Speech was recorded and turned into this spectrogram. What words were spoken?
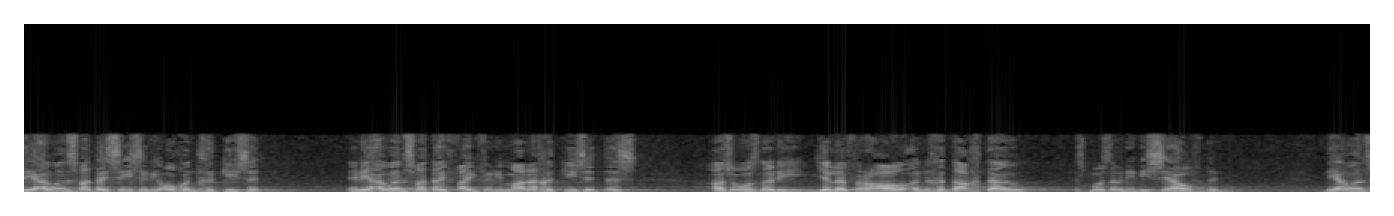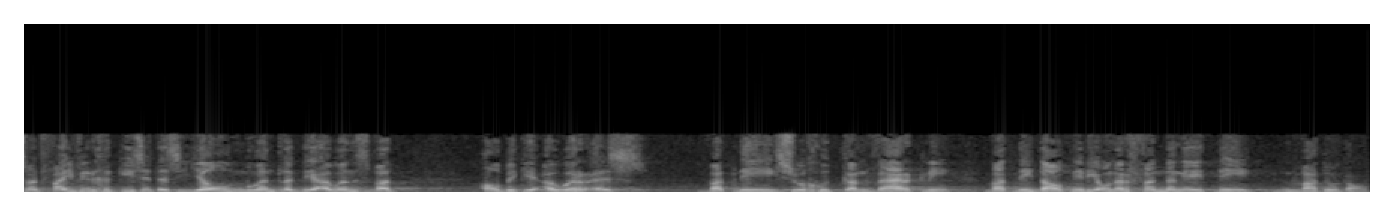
die ouens wat hy 6 uur die oggend gekies het en die ouens wat hy 5 uur die middag gekies het is as ons nou die hele verhaal in gedagte hou, is mos nou nie dieselfde nie. Die ouens wat 5 uur gekies het is heel moontlik die ouens wat al bietjie ouer is, wat nie so goed kan werk nie, wat nie dalk nie die ondervinding het nie en wat ook al.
